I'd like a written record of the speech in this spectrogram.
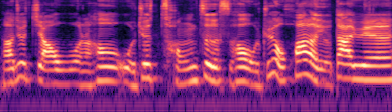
然后就教我，然后我就从这个时候，我觉得我花了有大约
